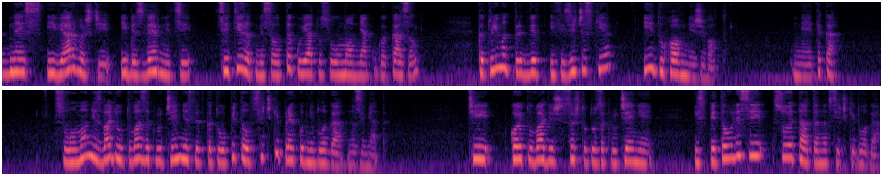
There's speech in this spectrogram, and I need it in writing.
Днес и вярващи, и безверници цитират мисълта, която Соломон някога казал, като имат предвид и физическия, и духовния живот. Не е така. Соломон извадил това заключение, след като опитал всички преходни блага на земята. Ти, който вадиш същото заключение, изпитал ли си суетата на всички блага?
